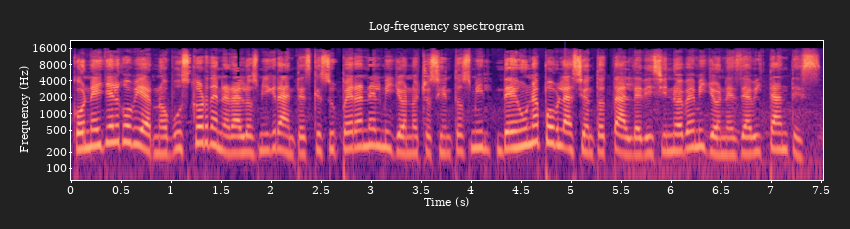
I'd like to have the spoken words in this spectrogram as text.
Con ella el gobierno busca ordenar a los migrantes que superan el millón ochocientos mil de una población total de 19 millones de habitantes.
